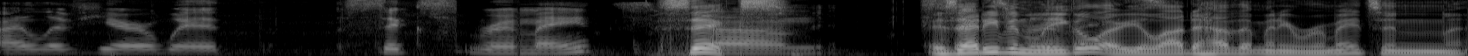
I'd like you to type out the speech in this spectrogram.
I live here with six roommates. Six. Um, Is that six even legal? Are you allowed to have that many roommates in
